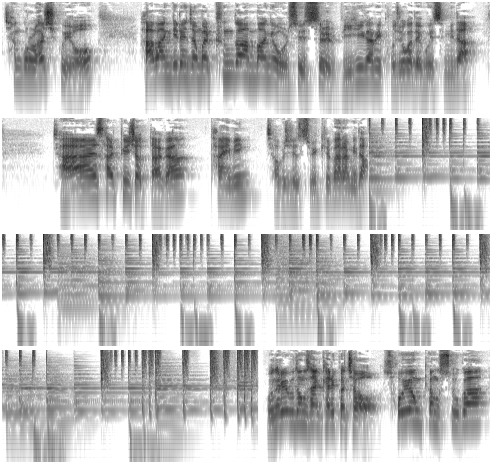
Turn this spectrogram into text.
참고를 하시고요. 하반기는 정말 큰 거 한 방에 올 수 있을 위기감이 고조가 되고 있습니다. 잘 살피셨다가 타이밍 잡으실 수 있길 바랍니다. 오늘의 부동산 캐릭터처 소형 평수가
